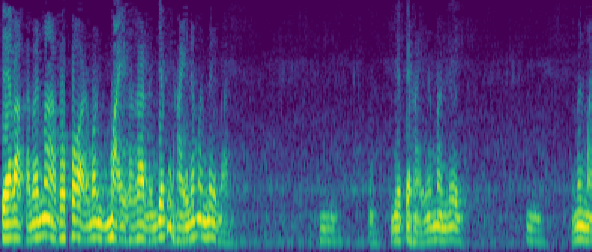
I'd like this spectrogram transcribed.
แต่ว่าขันมันมาพราะพ่อมันใหม่ค่ะค่ะอย่าไปหายน้ำมันได้ไหมอย่าไปหายน้ำมันได้มั มันใหม่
